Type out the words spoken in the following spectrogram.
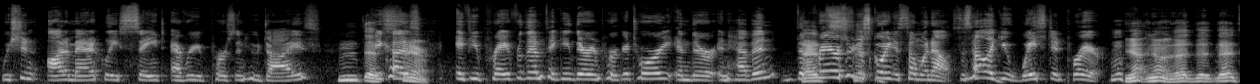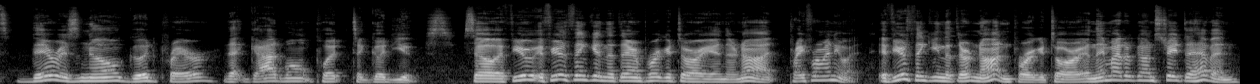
we shouldn't automatically saint every person who dies. Mm, because fair. if you pray for them thinking they're in purgatory and they're in heaven, the That's- prayers are just going to someone else. It's not like you wasted prayer. Yeah, no, that, that that's there is no good prayer that God won't put to good use. So if you if you're thinking that they're in purgatory and they're not, pray for them anyway. If you're thinking that they're not in purgatory and they might have gone straight to heaven,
